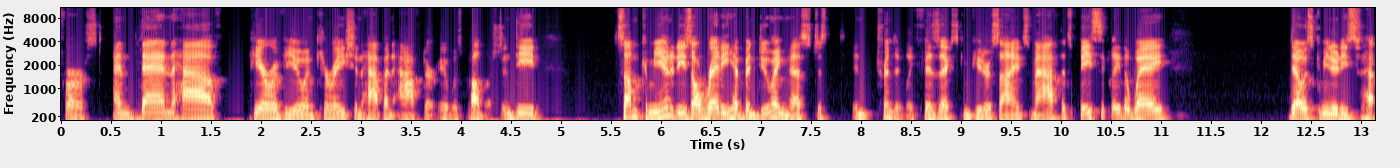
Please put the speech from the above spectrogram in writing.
first and then have peer review and curation happen after it was published. Indeed, some communities already have been doing this just intrinsically physics, computer science, math. It's basically the way those communities ha-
